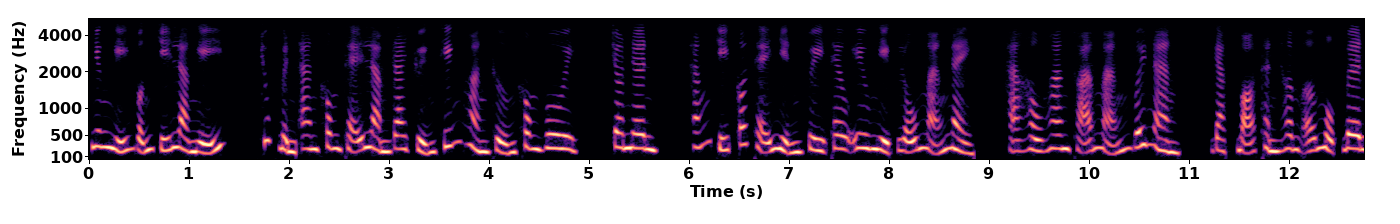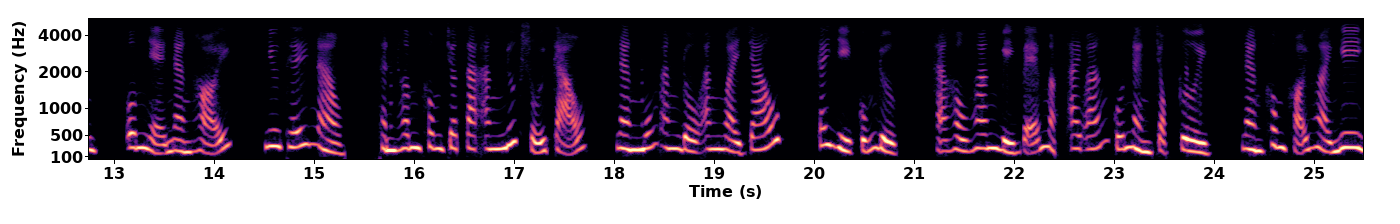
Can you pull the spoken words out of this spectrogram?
nhưng nghĩ vẫn chỉ là nghĩ, chút bình an không thể làm ra chuyện khiến hoàng thượng không vui, cho nên, hắn chỉ có thể nhịn tùy theo yêu nghiệt lỗ mãn này, hạ hầu hoang thỏa mãn với nàng, gạt bỏ thành hâm ở một bên, ôm nhẹ nàng hỏi, như thế nào, thành hâm không cho ta ăn nước sủi cảo, nàng muốn ăn đồ ăn ngoài cháo, cái gì cũng được, hạ hầu hoang bị vẽ mặt ai oán của nàng chọc cười, nàng không khỏi hoài nghi,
